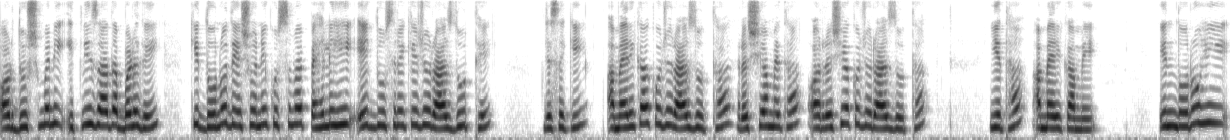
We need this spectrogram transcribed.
और दुश्मनी इतनी ज़्यादा बढ़ गई कि दोनों देशों ने कुछ समय पहले ही एक दूसरे के जो राजदूत थे, जैसे कि अमेरिका को जो राजदूत था, रशिया में था, और रशिया को जो राजदूत था, ये था अमेरिका में। इन दोनों ही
